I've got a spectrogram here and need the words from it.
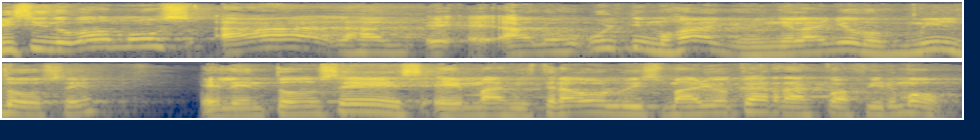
Y si nos vamos a, eh, los últimos años, en el año 2012, el entonces eh, magistrado Luis Mario Carrasco afirmó,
